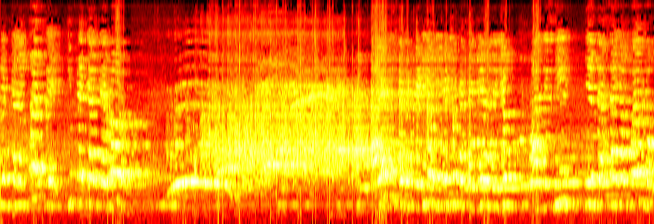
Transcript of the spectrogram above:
frente a la muerte y frente al terror. A eso se refería Oliverio Castañeda de León al decir, mientras haya pueblo,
